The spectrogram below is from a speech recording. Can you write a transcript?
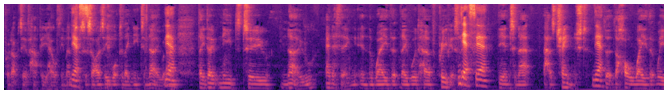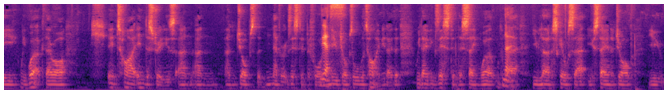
productive happy healthy members Yes. of society what do they need to know Yeah. and they don't need to know anything in the way that they would have previously Yes. Yeah. the internet has changed Yeah. the, the whole way that we, we work. There are entire industries and, and, and jobs that never existed before, Yes. new jobs all the time. You know, that we don't exist in this same world No. where you learn a skill set, you stay in a job, you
